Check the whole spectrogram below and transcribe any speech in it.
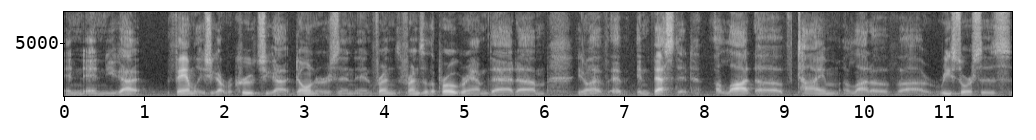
and and you got families, you got recruits, you got donors, and, and friends friends of the program that um, you know have, have, invested a lot of time, a lot of uh, resources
